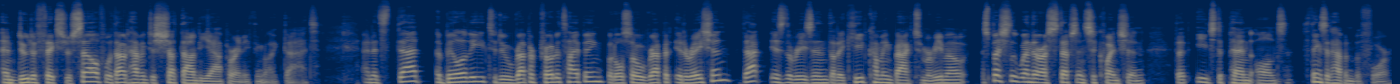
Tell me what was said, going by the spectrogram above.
and do the fix yourself without having to shut down the app or anything like that. And it's that ability to do rapid prototyping, but also rapid iteration, that is the reason that I keep coming back to Marimo, especially when there are steps in sequentiation that each depend on things that happened before.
